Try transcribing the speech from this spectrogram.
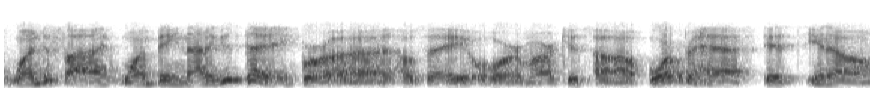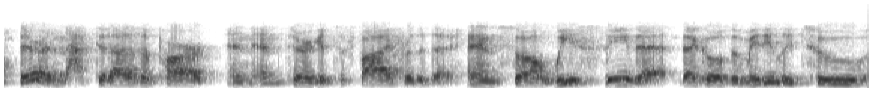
one to five, one being not a good day for uh, Jose or Marcus, uh, or perhaps it's you know they're knocked it out of the park, and and Sarah gets a five for the day. And so we see that that goes immediately to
